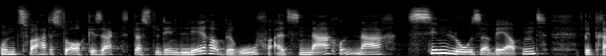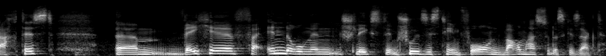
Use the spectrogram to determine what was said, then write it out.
und zwar hattest du auch gesagt, dass du den Lehrerberuf als nach und nach sinnloser werdend betrachtest. Ähm, welche Veränderungen schlägst du im Schulsystem vor und warum hast du das gesagt?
